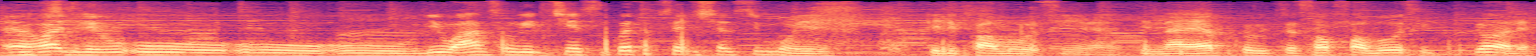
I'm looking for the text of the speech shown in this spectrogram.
É, Rodney, o, o, o, o Neil Armstrong ele tinha 50% de chance de morrer. Que ele falou assim, né? Que na época o pessoal falou assim, porque olha,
